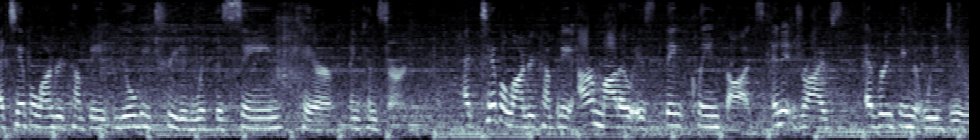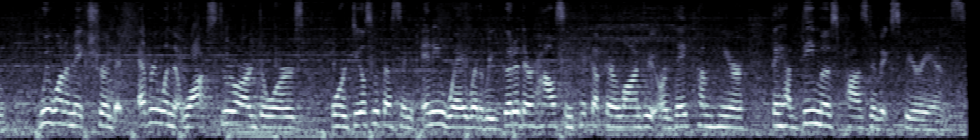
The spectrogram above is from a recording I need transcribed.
At Tampa Laundry Company, you'll be treated with the same care and concern. At Tampa Laundry Company, our motto is think clean thoughts, and it drives everything that we do. We want to make sure that everyone that walks through our doors or deals with us in any way, whether we go to their house and pick up their laundry or they come here, they have the most positive experience.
